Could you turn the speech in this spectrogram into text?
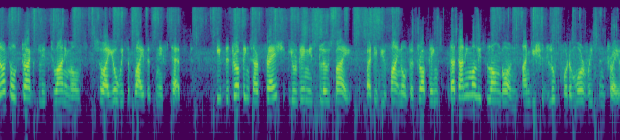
Not all tracks lead to animals, so I always apply the sniff test. If the droppings are fresh, your game is close by. But if you find all the droppings, that animal is long gone, and you should look for a more recent trail.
